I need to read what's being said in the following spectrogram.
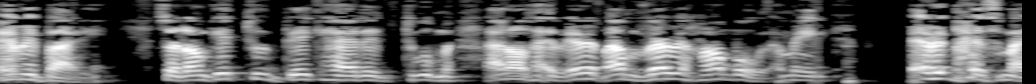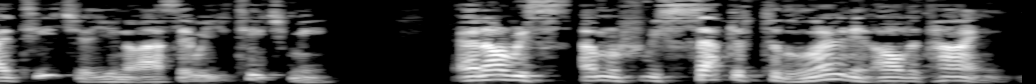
Everybody. So don't get too big headed. Too, I don't have. I'm very humble. I mean, everybody's my teacher. You know, I say, well, you teach me, and I'm re- I'm receptive to learning all the time,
